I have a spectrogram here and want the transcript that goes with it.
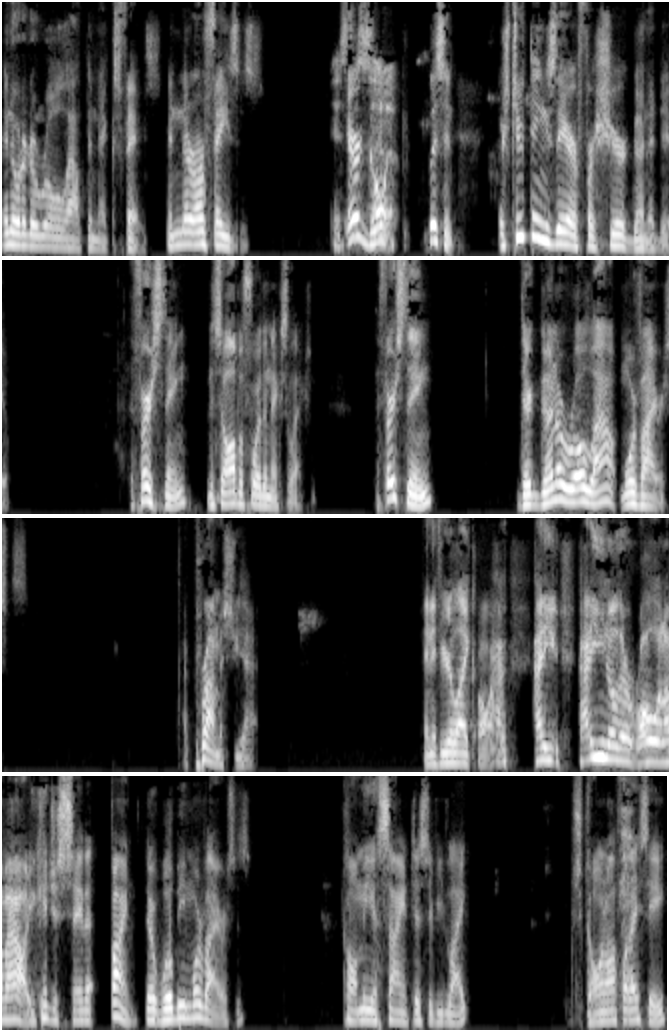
in order to roll out the next phase. And there are phases. It's They're the going. Listen, there's two things they are for sure going to do. The first thing, this is all before the next election. The first thing, they're going to roll out more viruses. I promise you that. And if you're like, oh, how, how do you how do you know they're rolling them out? You can't just say that. Fine, there will be more viruses. Call me a scientist if you'd like. Just going off what I see.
